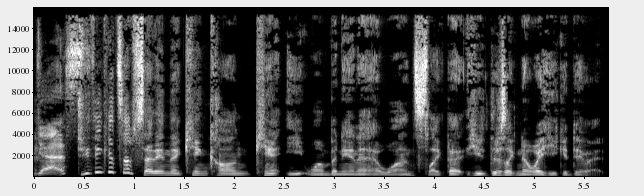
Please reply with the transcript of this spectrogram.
Yes. Do you think it's upsetting that King Kong can't eat one banana at once? Like that, he there's like no way he could do it.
